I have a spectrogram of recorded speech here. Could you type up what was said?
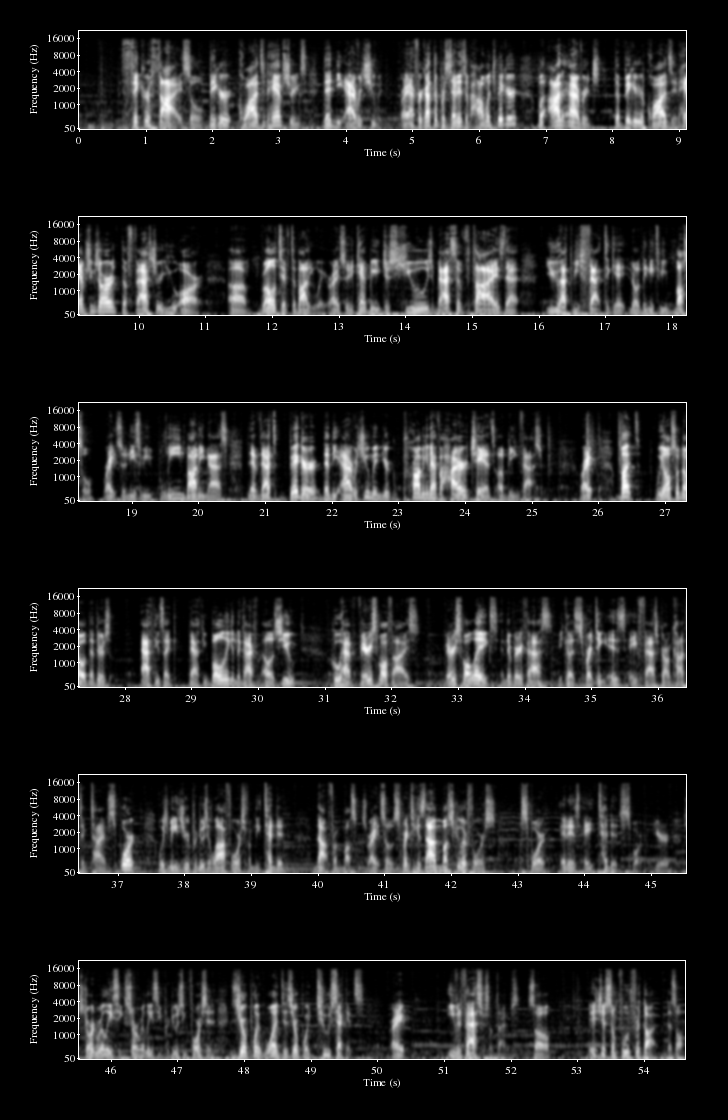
thicker thighs, so bigger quads and hamstrings than the average human. Right? I forgot the percentage of how much bigger, but on average, the bigger your quads and hamstrings are, the faster you are um, relative to body weight, right? So you can't be just huge, massive thighs that you have to be fat to get. You know, they need to be muscle, right? So it needs to be lean body mass. And if that's bigger than the average human, you're probably gonna have a higher chance of being faster, right? But we also know that there's athletes like Matthew Boling and the guy from LSU who have very small thighs, very small legs, and they're very fast because sprinting is a fast ground contact time sport, which means you're producing a lot of force from the tendon, not from muscles, right? So sprinting is not a muscular force sport, it is a tendon sport. You're storing, releasing, storing, releasing, producing force in 0.1 to 0.2 seconds, right? Even faster sometimes. So it's just some food for thought. That's all.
